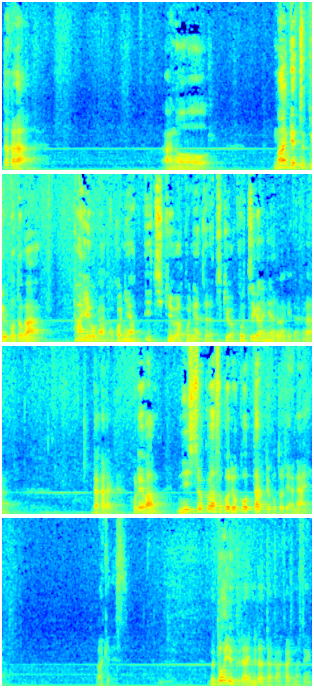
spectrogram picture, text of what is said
だからあの満月ということは太陽がここにあって地球がここにあったら月はこっち側にあるわけだからだからこれは日食はそこで起こったっていうことではないわけです。どういう暗闇だったか分かりません。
